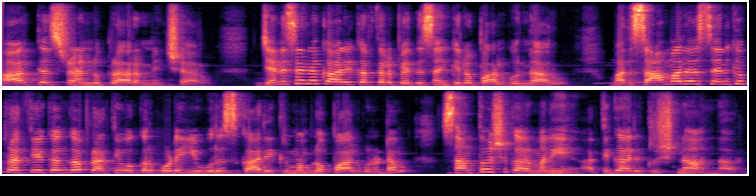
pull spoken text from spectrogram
ఆర్కెస్ట్రాను ప్రారంభించారు. జనసేన కార్యకర్తలు పెద్ద సంఖ్యలో పాల్గొన్నారు. మత సామరస్యానికి ప్రత్యేకంగా ప్రతి ఒక్కరు కూడా ఈ ఉరుసు కార్యక్రమంలో పాల్గొనడం సంతోషకరమని అత్తిగారి కృష్ణ అన్నారు.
